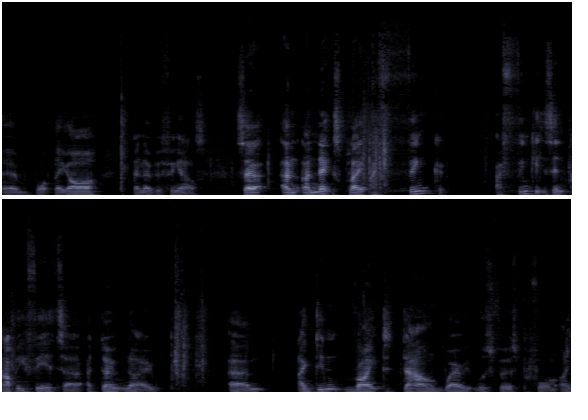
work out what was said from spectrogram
um, what they are and everything else. So, and our next play, I think, I think it's in Abbey Theatre. I don't know. Um, I didn't write down where it was first performed. I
